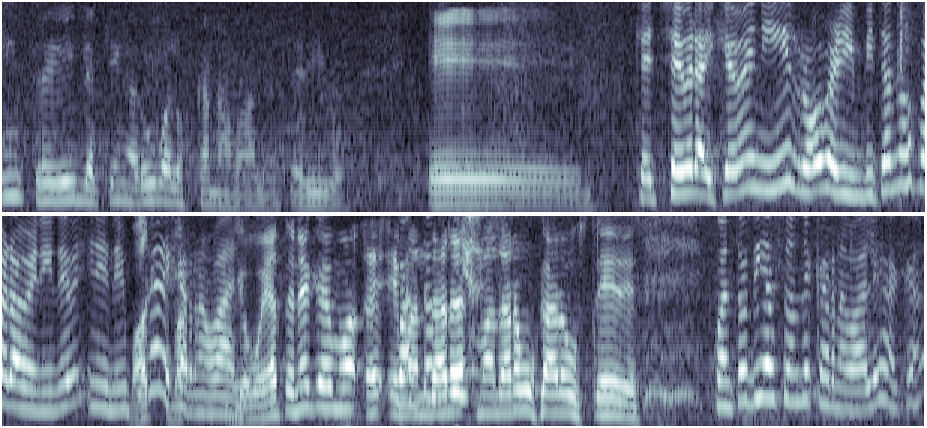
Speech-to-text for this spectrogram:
increíble aquí en Aruba, los carnavales, te digo. Eh, Qué chévere, hay que venir, Robert, invítanos para venir en época de carnaval. Yo voy a tener que mandar, mandar, a buscar a ustedes. ¿Cuántos días son de carnavales acá?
